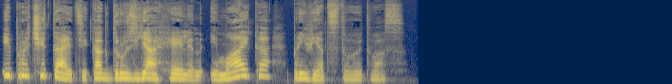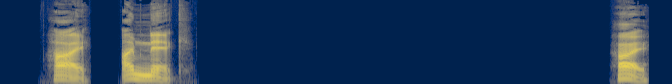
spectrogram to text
и прочитайте, как друзья Хелен и Майка приветствуют вас. Hi, I'm Nick. Hi,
